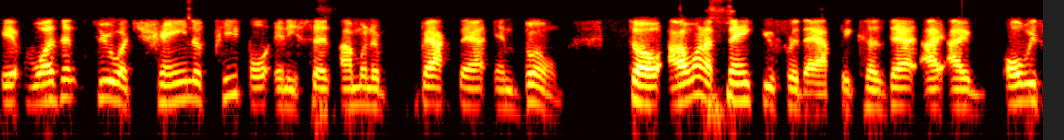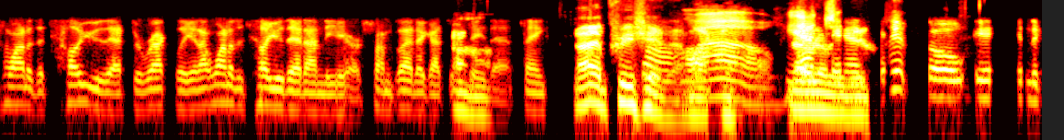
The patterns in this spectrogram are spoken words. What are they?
it wasn't through a chain of people, and he said, I'm going to back that, and boom. So I want to thank you for that because that I, I always wanted to tell you that directly, and I wanted to tell you that on the air. So I'm glad I got to say Uh-huh. that. Thanks. I appreciate Oh, that. Wow. I Yeah. really And do. so, in, in the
